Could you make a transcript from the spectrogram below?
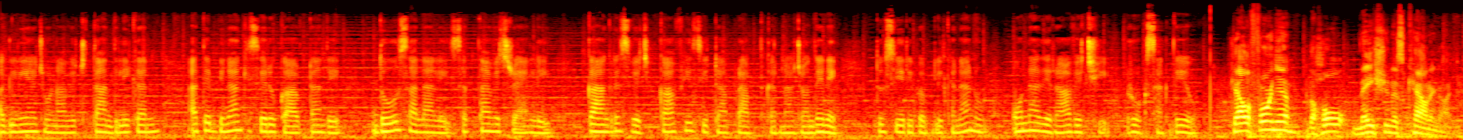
ਅਗਲੀਆਂ ਚੋਣਾਂ ਵਿੱਚ ਧਾਂਦਲੀ ਕਰਨ ਅਤੇ ਬਿਨਾਂ ਕਿਸੇ ਰੁਕਾਵਟਾਂ ਦੇ 2 ਸਾਲਾਂ ਲਈ ਸੱਤਾ ਵਿੱਚ ਰਹਿਣ ਲਈ ਕਾਂਗਰਸ ਵਿੱਚ ਕਾਫੀ ਸੀਟਾਂ ਪ੍ਰਾਪਤ ਕਰਨਾ ਚਾਹੁੰਦੇ ਨੇ ਤੁਸੀਂ ਰਿਪਬਲਿਕਨਾਂ ਨੂੰ ਉਹਨਾਂ ਦੇ ਰਾਹ ਵਿੱਚ ਹੀ ਰੋਕ ਸਕਦੇ ਹੋ California, the whole nation is counting on you.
